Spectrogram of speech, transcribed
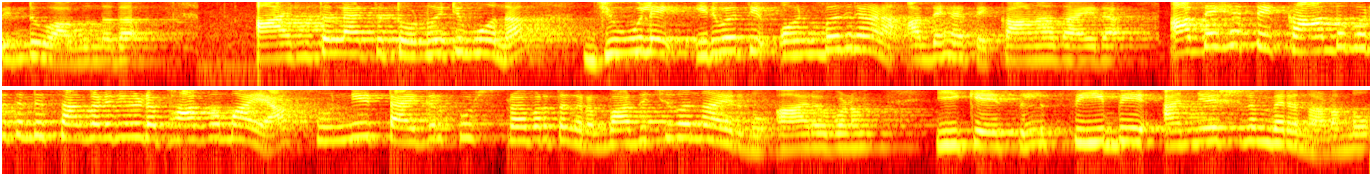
ബിന്ദുവാകുന്നത് ആയിരത്തി തൊള്ളായിരത്തി തൊണ്ണൂറ്റി മൂന്ന് ജൂലൈ ഇരുപത്തി ഒൻപതിനാണ് അദ്ദേഹത്തെ കാണാതായത്. അദ്ദേഹത്തെ കാന്തപുരത്തിന്റെ സംഘടനയുടെ ഭാഗമായ സുന്നി ടൈഗർ ഫോഴ്സ് പ്രവർത്തകർ വധിച്ചുവെന്നായിരുന്നു ആരോപണം. ഈ കേസിൽ സി അന്വേഷണം വരെ നടന്നു.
